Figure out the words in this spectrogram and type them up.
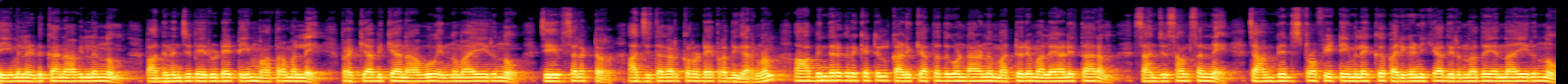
ടീമിൽ എടുക്കാനാവില്ലെന്നും പതിനഞ്ച് പേരുടെ ടീം മാത്രമല്ലേ പ്രഖ്യാപിക്കാനാവൂ എന്നുമായിരുന്നു ചീഫ് സെലക്ടർ അജിത് അഗർക്കറുടെ പ്രതികരണം. ആഭ്യന്തര ക്രിക്കറ്റിൽ കളിക്കാത്തതുകൊണ്ടാണ് മറ്റൊരു മലയാളി താരം സഞ്ജു സാംസനെ ചാമ്പ്യൻസ് ട്രോഫി ടീമിലേക്ക് പരിഗണിക്കാതിരുന്നത് എന്നായിരുന്നു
